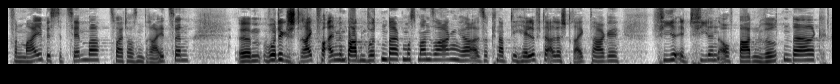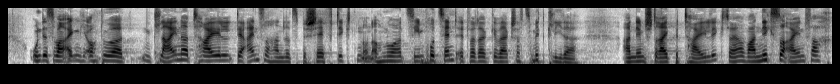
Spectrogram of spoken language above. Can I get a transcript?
von Mai bis Dezember 2013 ähm, wurde gestreikt, vor allem in Baden-Württemberg muss man sagen. Ja, also knapp die Hälfte aller Streiktage viel, entfielen auf Baden-Württemberg. Und es war eigentlich auch nur ein kleiner Teil der Einzelhandelsbeschäftigten und auch nur zehn Prozent etwa der Gewerkschaftsmitglieder an dem Streik beteiligt. Ja, war nicht so einfach.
